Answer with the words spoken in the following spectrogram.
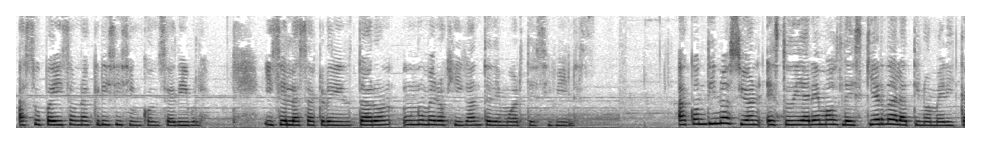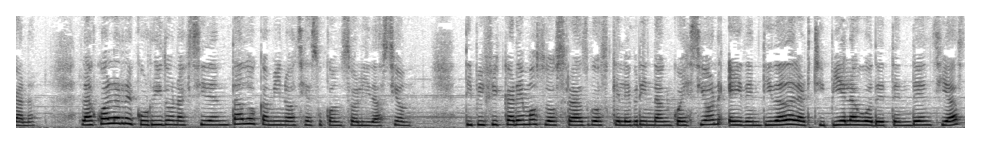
a su país a una crisis inconcebible, y se les acreditaron un número gigante de muertes civiles. A continuación estudiaremos la izquierda latinoamericana, la cual ha recorrido un accidentado camino hacia su consolidación. Tipificaremos los rasgos que le brindan cohesión e identidad al archipiélago de tendencias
